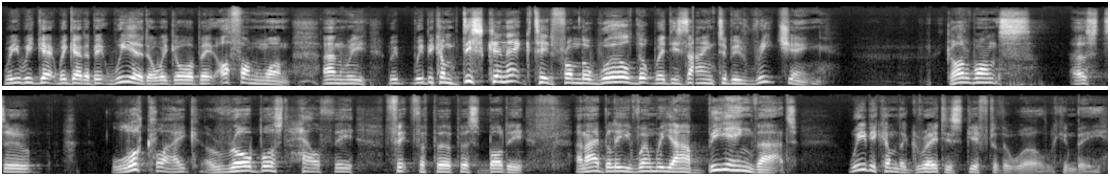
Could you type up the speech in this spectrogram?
We, we, get, we get a bit weird or we go a bit off on one and we, we, we become disconnected from the world that we're designed to be reaching. God wants us to look like a robust, healthy, fit for purpose body. And I believe when we are being that, we become the greatest gift of the world we can be.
